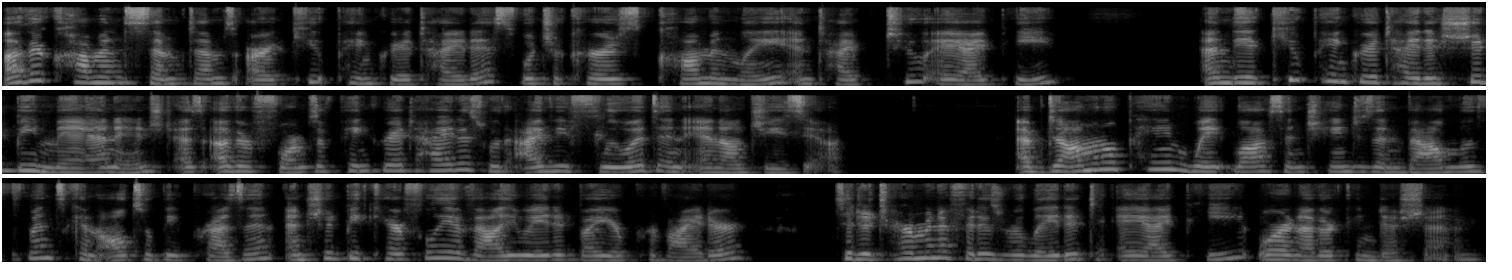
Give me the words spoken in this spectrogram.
Other common symptoms are acute pancreatitis, which occurs commonly in type 2 AIP, and the acute pancreatitis should be managed as other forms of pancreatitis with IV fluids and analgesia. Abdominal pain, weight loss, and changes in bowel movements can also be present and should be carefully evaluated by your provider to determine if it is related to AIP or another condition.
